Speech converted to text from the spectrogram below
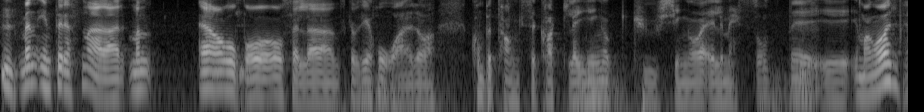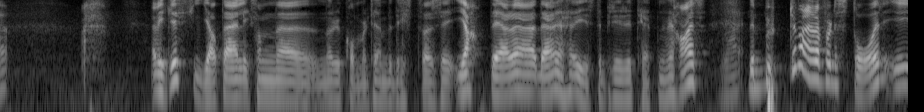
Men interessen er der. Men jeg har holdt på å selge skal vi si, HR og kompetansekartlegging og kursing og LMS og det, i, i mange år. Ja. Jeg vil ikke si at det er liksom eh, når du kommer til en bedrift så er det si, ja, det er det, det er den høyeste prioriteten vi har. Nei. Det burde være det, for det står i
